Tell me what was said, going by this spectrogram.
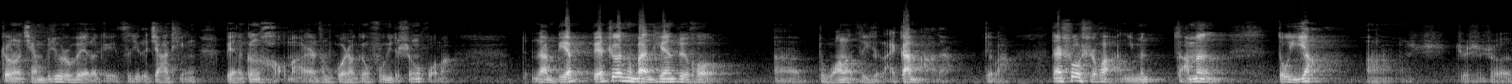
挣了钱不就是为了给自己的家庭变得更好嘛，让他们过上更富裕的生活嘛？让别别折腾半天，最后呃都忘了自己来干嘛的，对吧？但说实话，你们咱们都一样啊，就是说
